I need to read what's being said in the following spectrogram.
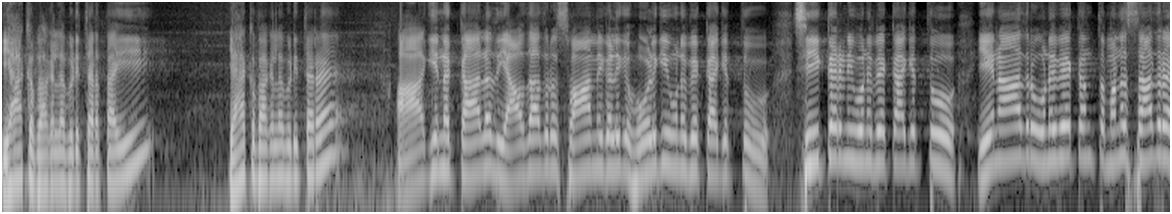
ಯಾಕೆ ಬಾಗಲ ಬಡಿತಾರ ತಾಯಿ? ಯಾಕೆ ಬಾಗಲ ಬಡಿತಾರ? ಆಗಿನ ಕಾಲದ ಯಾವುದಾದ್ರೂ ಸ್ವಾಮಿಗಳಿಗೆ ಹೋಳಿಗೆ ಉಣಬೇಕಾಗಿತ್ತು ಸೀಕರಣಿ ಉಣಬೇಕಾಗಿತ್ತು, ಏನಾದರೂ ಉಣಬೇಕಂತ ಮನಸ್ಸಾದ್ರೆ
